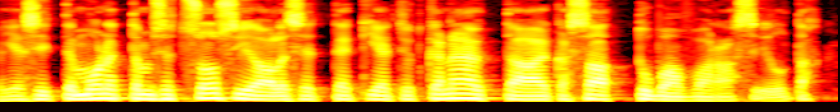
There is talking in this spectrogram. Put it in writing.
Ja sitten monet tämmöiset sosiaaliset tekijät, jotka näyttää aika sattumanvaraisilta –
